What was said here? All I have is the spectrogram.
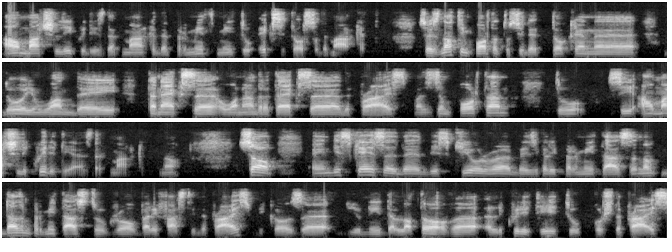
How much liquid is that market that permits me to exit also the market? So it's not important to see the token uh, do in one day 10x uh, or 100x uh, the price, but it's important to see how much liquidity has that market. No, so in this case, uh, the, this curve basically permit us not doesn't permit us to grow very fast in the price because uh, you need a lot of uh, liquidity to push the price.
